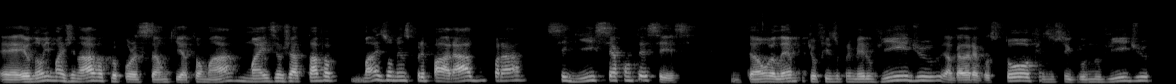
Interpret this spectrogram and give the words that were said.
É, eu não imaginava a proporção que ia tomar, mas eu já estava mais ou menos preparado para seguir se acontecesse. Então eu lembro que eu fiz o primeiro vídeo, a galera gostou, fiz o segundo vídeo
